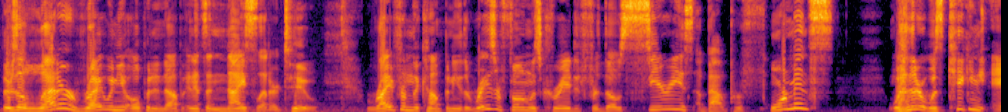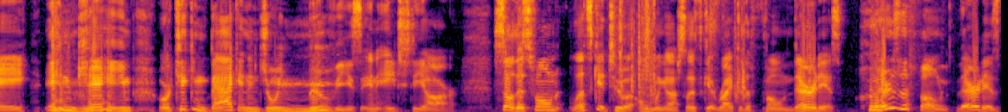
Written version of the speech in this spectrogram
There's a letter right when you open it up, and it's a nice letter too. Right from the company, the Razer phone was created for those serious about performance, whether it was kicking A in game or kicking back and enjoying movies in HDR. So this phone, let's get to it. Oh my gosh, let's get right to the phone. There it is. There's the phone. There it is.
